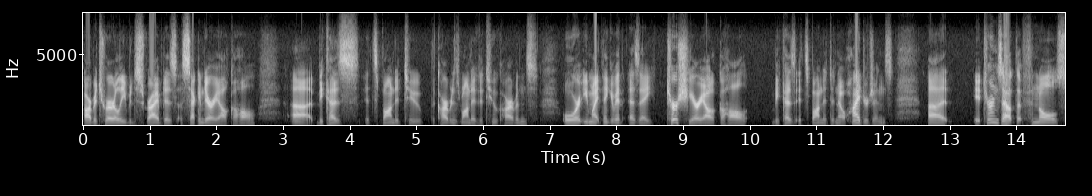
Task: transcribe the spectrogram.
arbitrarily be described as a secondary alcohol, uh, because it's bonded to the carbon is bonded to two carbons, or you might think of it as a tertiary alcohol because it's bonded to no hydrogens. Uh, it turns out that phenols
